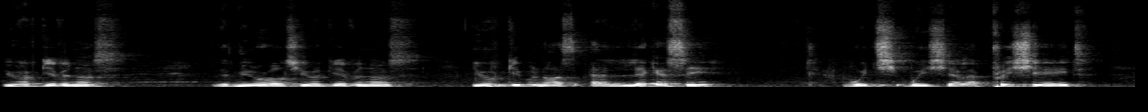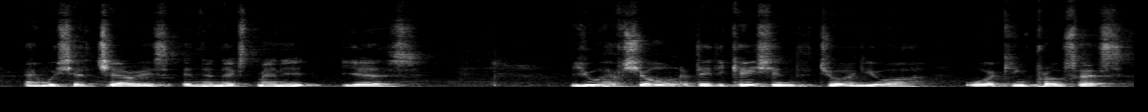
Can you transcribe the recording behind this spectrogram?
you have given us, the murals you have given us. You have given us a legacy which we shall appreciate and we shall cherish in the next many years. You have shown a dedication during your working process,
